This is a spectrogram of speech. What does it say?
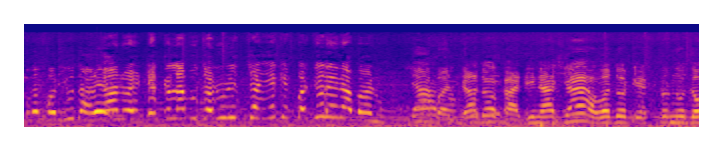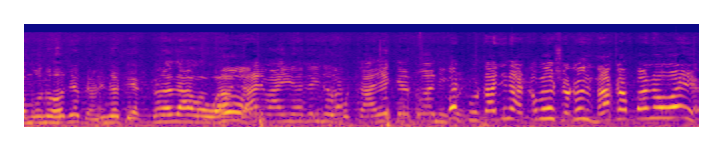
મગજ ફર્યું તારે. આનો લાવવું જરૂરી જ છે. એક એક બચ્ચો લઈને આપવાનું ત્યાં તો કાઢી નાખ્યા. હવે તો ટ્રેક્ટર નો જમાનો હશે ધણીને ટ્રેક્ટર જ આવે. હા. વાઈ હશે ને ચારે કેટવાની પણ ટોટાજીને આટલો બધો શેડો ના કાપવાનો હોય.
